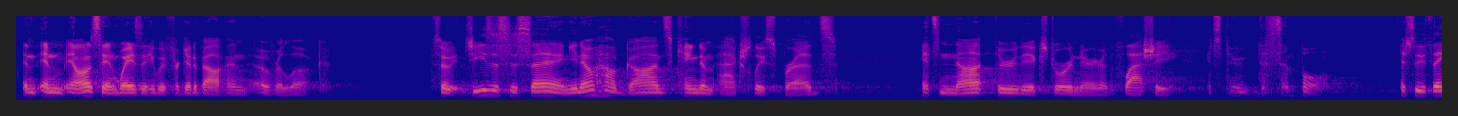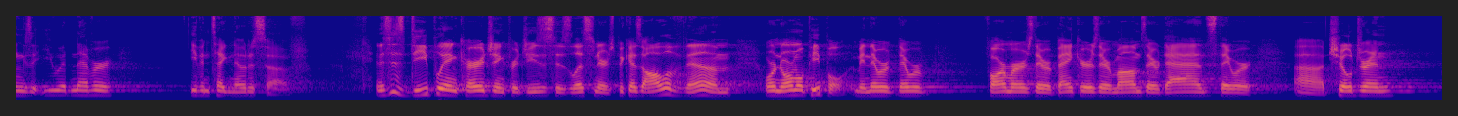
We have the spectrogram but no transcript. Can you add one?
And, and honestly, in ways that he would forget about and overlook. So Jesus is saying, you know how God's kingdom actually spreads? It's not through the extraordinary or the flashy, it's through the simple. It's through things that you would never even take notice of. And this is deeply encouraging for Jesus' listeners because all of them were normal people. I mean, they were, they were farmers, they were bankers, they were moms, they were dads, they were uh, children,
